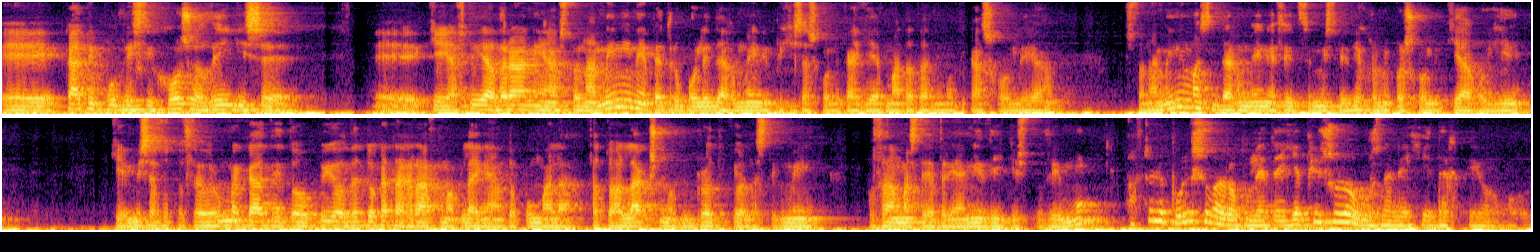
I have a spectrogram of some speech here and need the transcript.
Ε, κάτι που δυστυχώς οδήγησε ε, και αυτή η αδράνεια στο να μην είναι η Πετρούπολη ενταγμένη π.χ. στα σχολικά γεύματα, τα δημοτικά σχολεία, στο να μην είμαστε ενταγμένοι αυτή τη στιγμή στη δίχρονη προσχολική αγωγή. Και εμείς αυτό το θεωρούμε κάτι το οποίο δεν το καταγράφουμε απλά για να το πούμε, αλλά θα το αλλάξουμε από την πρώτη και όλα στιγμή που θα είμαστε ευριανή διοίκηση του Δήμου. Αυτό είναι πολύ σοβαρό που λέτε. Για ποιους λόγους δεν έχει ενταχθεί ο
